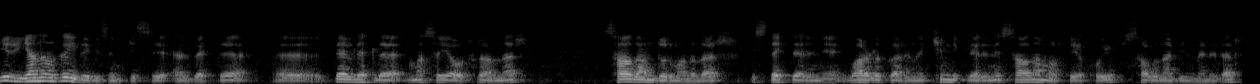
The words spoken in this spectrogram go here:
Bir yanılgıydı bizimkisi elbette. Ee, devletle masaya oturanlar sağlam durmalılar. İsteklerini, varlıklarını, kimliklerini sağlam ortaya koyup savunabilmeliler.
